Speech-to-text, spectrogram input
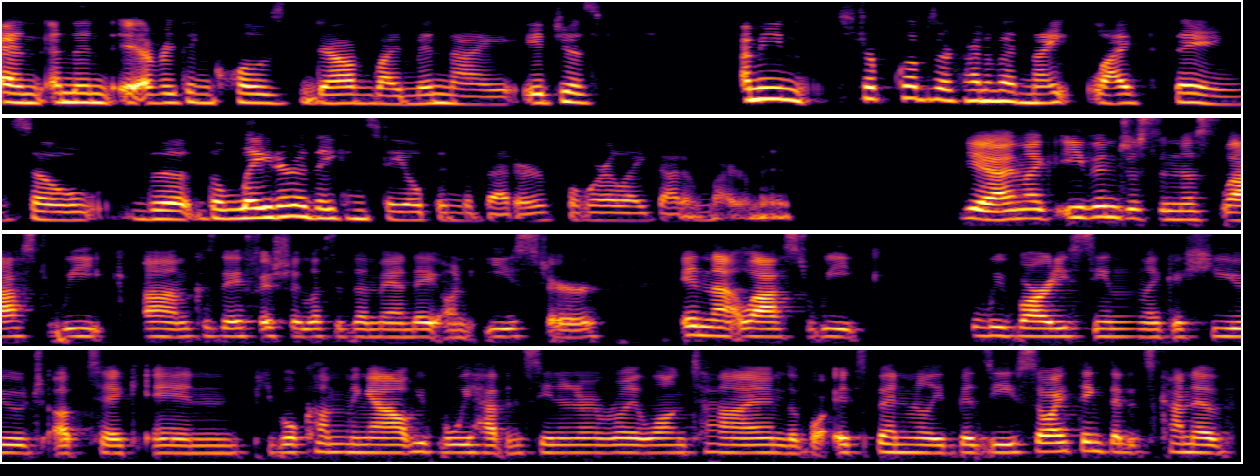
and and then everything closed down by midnight. It just, I mean, strip clubs are kind of a nightlife thing, so the the later they can stay open, the better for like that environment. Yeah, and like even just in this last week, um, because they officially lifted the mandate on Easter. In that last week, we've already seen like a huge uptick in people coming out, people we haven't seen in a really long time. The bar, it's been really busy, so I think that it's kind of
